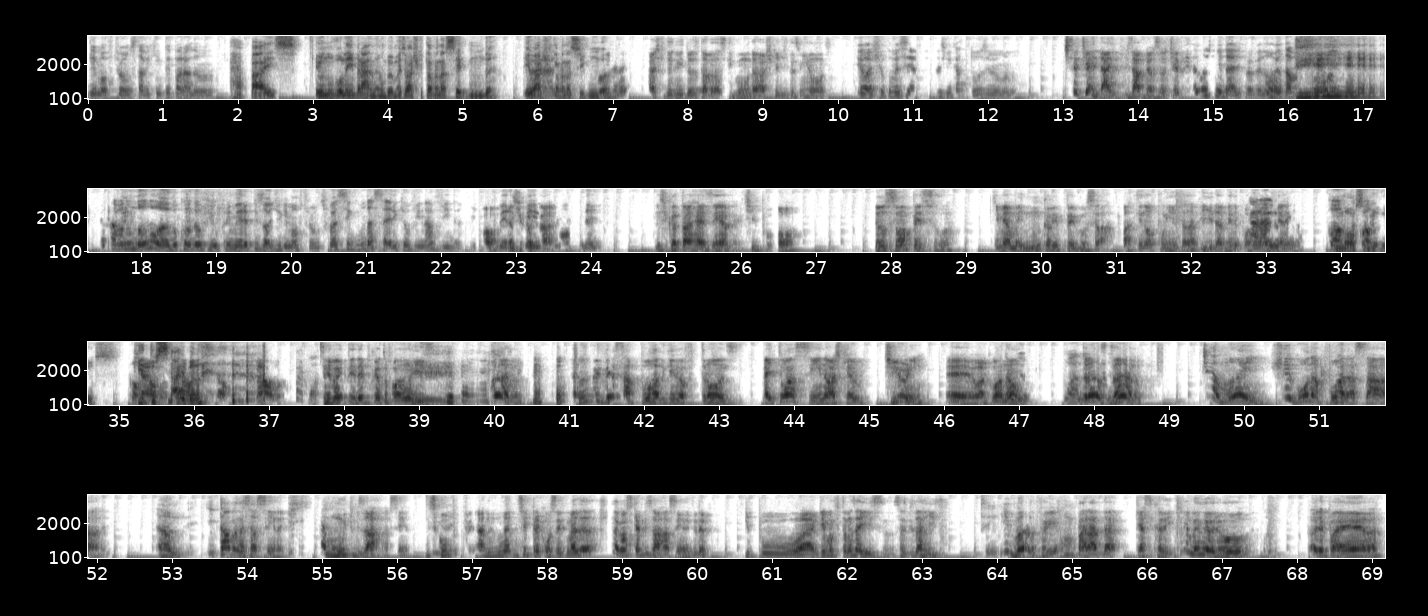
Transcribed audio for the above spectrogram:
Game of Thrones, tava em quinta temporada, mano. Rapaz, eu não vou lembrar não, Bel, mas eu acho que tava na segunda. Eu acho que Caralho. tava na segunda. 12, né? Acho que 2012 eu tava na segunda, acho que é de 2011. Eu acho que eu comecei em 2014, meu mano. Você tinha idade, Isabel? Você não tinha Eu não tinha idade pra ver, não. Eu tava, no nono ano, eu tava no nono ano quando eu vi o primeiro episódio de Game of Thrones. Foi a segunda série que eu vi na vida. Ó, Primeira deixa eu contar. Deixa eu contar uma resenha, velho. Tipo, ó. Eu sou uma pessoa que minha mãe nunca me pegou, sei lá, batendo uma punheta na vida, vendo pornografia Caralho. nenhuma. Corta, Nossa, corta. meu Deus. Calma, que tu saiba, né? Calma. Você vai entender porque eu tô falando isso. Mano, eu fui ver essa porra do Game of Thrones. Aí tem uma cena, eu acho que é o Tyrion, é, o anão, O anão. transando. Minha mãe chegou na porra da sala ela- e tava nessa cena. E é muito bizarra a cena. Desculpa, ah, não sei preconceito, mas é um negócio que é bizarro a cena, entendeu? Tipo, a Game of Thrones é isso, essas bizarrices. Sim. E, mano, foi uma parada que assim, falei, minha mãe me olhou, olhei pra ela,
